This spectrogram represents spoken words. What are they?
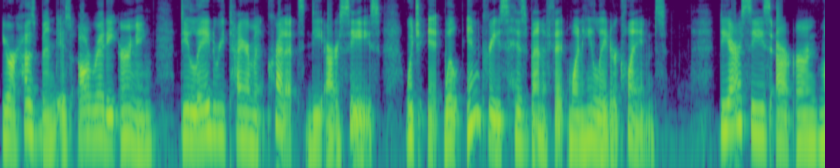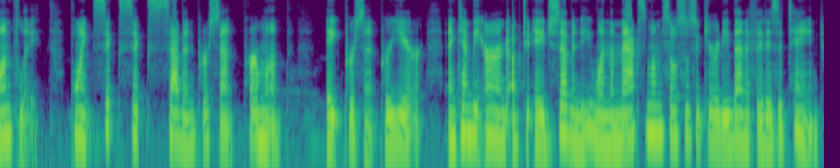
your husband is already earning delayed retirement credits, DRCs, which will increase his benefit when he later claims. DRCs are earned monthly, 0.667% per month, 8% per year, and can be earned up to age 70 when the maximum Social Security benefit is attained.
